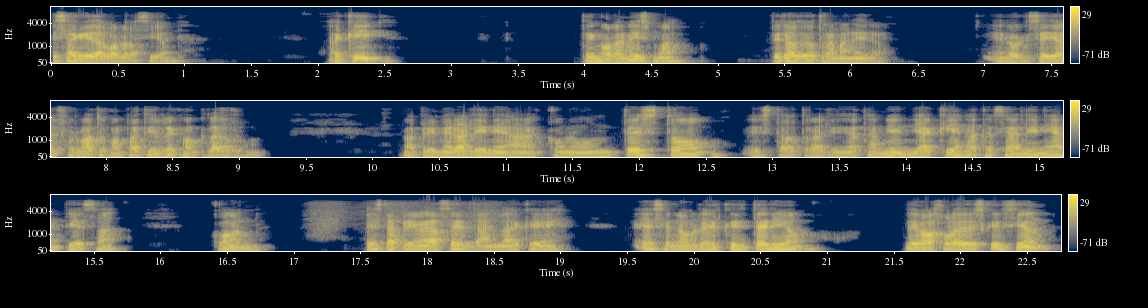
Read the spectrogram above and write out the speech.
esa guía de evaluación. Aquí tengo la misma, pero de otra manera, en lo que sería el formato compatible con Classroom. La primera línea con un texto, esta otra línea también, y aquí en la tercera línea empieza con esta primera celda en la que es el nombre del criterio, debajo la descripción,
